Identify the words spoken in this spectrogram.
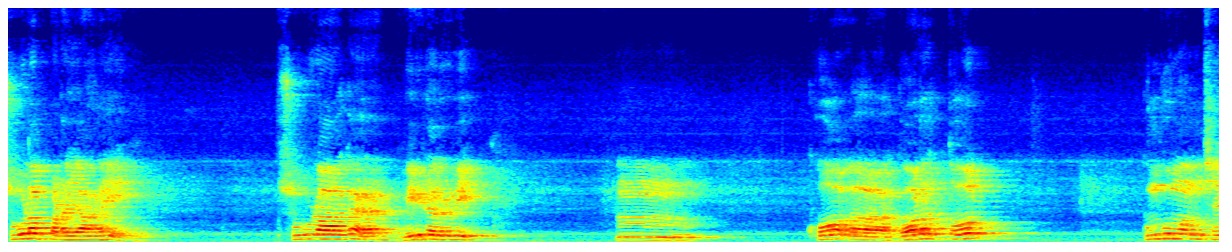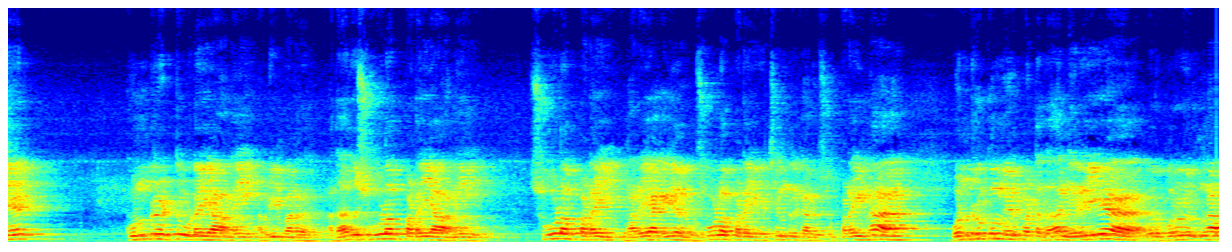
சூழப்படையானை சூழாக வீடருவி கோ கோலத்தோல் குங்குமம் சேர் குன்றட்டு உடையானை அப்படின்னு பாடுறாரு. அதாவது சூழப்படையானை சூழப்படை நிறையா கையில் சூழப்படை வச்சுட்டு இருக்காரு சு- படைனா ஒன்றுக்கும் மேற்பட்டதா? நிறைய ஒரு பொருள் இருக்குன்னா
